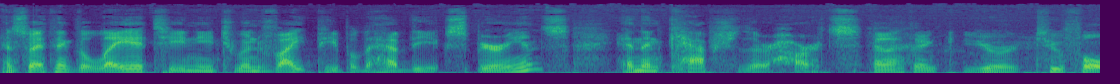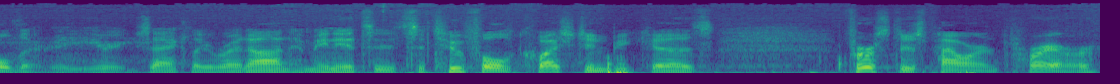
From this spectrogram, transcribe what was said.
And so I think the laity need to invite people to have the experience and then capture their hearts. And I think you're twofold there. You're exactly right on. I mean, it's it's a twofold question because first there's power in prayer,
